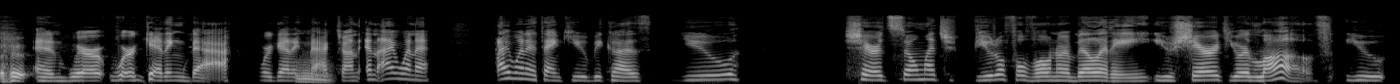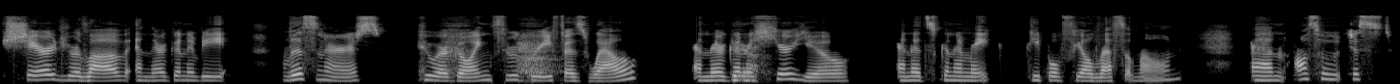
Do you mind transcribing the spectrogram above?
And we're we're getting back. We're getting mm, back, John. And I wanna I wanna thank you because you shared so much beautiful vulnerability. You shared your love. You shared your love, and there are going to be listeners who are going through grief as well, and they're going to yeah, hear you, and it's going to make people feel less alone. And also just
